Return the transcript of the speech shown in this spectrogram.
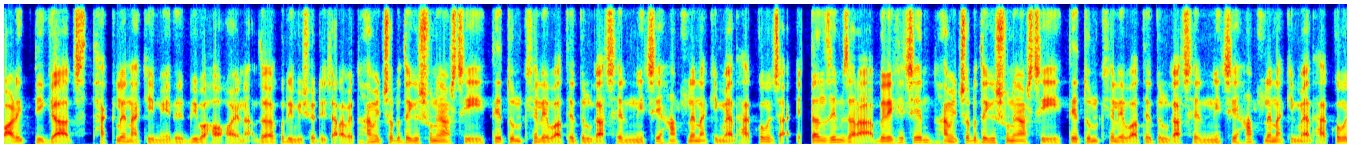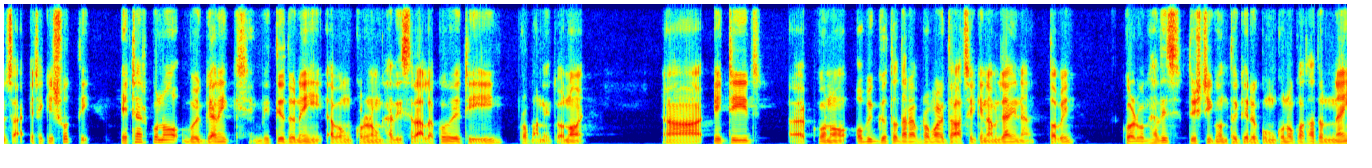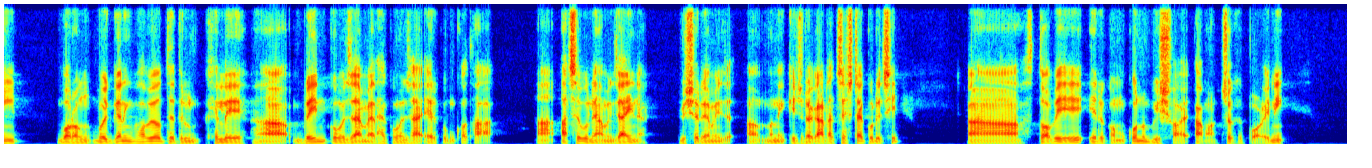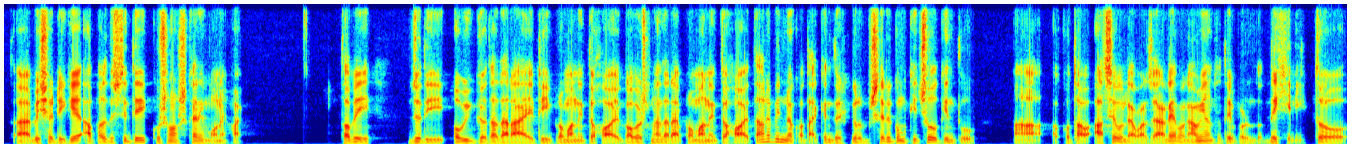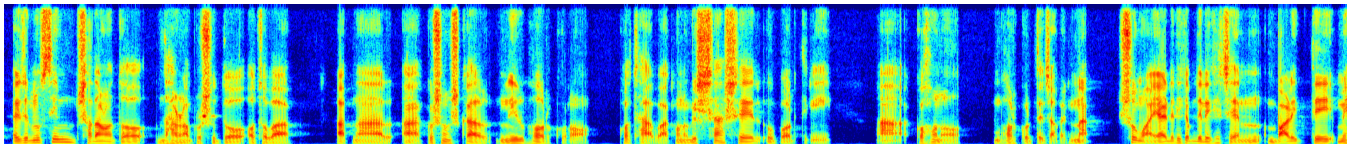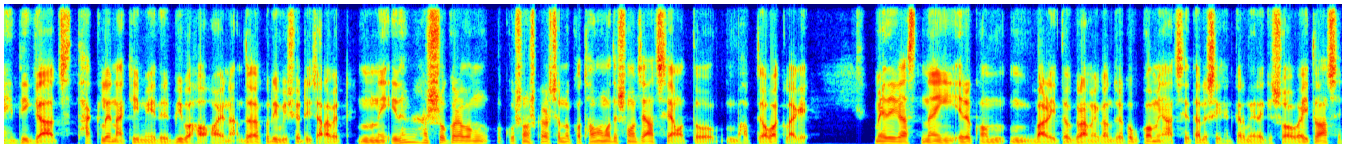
বাড়িতে গাছ থাকলে নাকি মেয়েদের বিবাহ হয় না? দয়া করে বিষয়টি জানাবেন। আমি ছোট থেকে শুনে আসছি, তেঁতুল খেলে বা তেঁতুল গাছের নিচে হাঁটলে নাকি মেধা কমে যায়? তানজিম যারা লিখেছেন আমি ছোট থেকে শুনে আসছি, তেঁতুল খেলে বা তেঁতুল গাছের নিচে হাঁটলে নাকি মেধা কমে যায়? এটা কি সত্যি? এটার কোনো বৈজ্ঞানিক ভিত্তি তো নেই এবং কোরআন হাদিসের আলোকেও এটি প্রমাণিত নয়। এটির কোনো অভিজ্ঞতা দ্বারা প্রমাণিত আছে কিনা আমি জানি না, তবে কোরআন হাদিস দৃষ্টিকোণ থেকে এরকম কোনো কথা তো নেই। বরং বৈজ্ঞানিকভাবেও তেঁতুল খেলে ব্রেন কমে যায়, মেধা কমে যায়, এরকম কথা আছে বলে আমি জানি না। বিষয়টি আমি মানে কিছুটা কাটার চেষ্টা করেছি। তবে এরকম কোনো বিষয় আমার চোখে পড়েনি। বিষয়টিকে আপাত দৃষ্টিতে কুসংস্কারই মনে হয়। তবে যদি অভিজ্ঞতা দ্বারা এটি প্রমাণিত হয়, গবেষণা দ্বারা প্রমাণিত হয়, তাহলে ভিন্ন কথা। কিন্তু সেরকম- কিছুও কিন্তু কোথাও আছে বলে আমার জানা এবং আমি অন্তত এই পর্যন্ত দেখিনি। তো একজন মুসলিম সাধারণত ধারণা প্রসূত অথবা আপনার কুসংস্কার নির্ভর কোনো কথা বা কোনো বিশ্বাসের উপর তিনি কখনো ভর করতে যাবেন না। সময় আইডি থেকে আপনি লিখেছেন, বাড়িতে মেহেদি গাছ থাকলে নাকি মেয়েদের বিবাহ হয় না? দয়া করে বিষয়টি জানাবেন। মানে এই ধরনের হাস্যকর এবং কুসংস্কারের জন্য কথাও আমাদের সমাজে আছে, আমার তো ভাবতে অবাক লাগে। মেহেদি গাছ নেই, এরকম বাড়ি তো গ্রামে গঞ্জে খুব কমে আছে, তাহলে সেখানকার মেয়েরা কি সবাই তো আছে?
